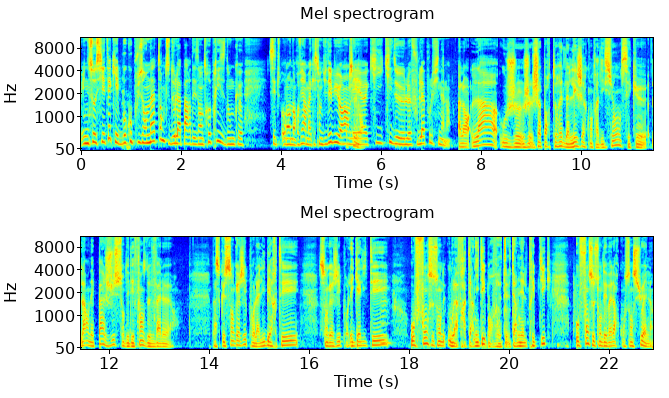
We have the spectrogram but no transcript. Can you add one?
une société qui est beaucoup plus en attente de la part des entreprises. Donc on en revient à ma question du début, hein, mais qui, qui, de le fou de la poule finalement? Alors là où j'apporterai de la légère contradiction, c'est que là on n'est pas juste sur des défenses de valeurs. Parce que s'engager pour la liberté, s'engager pour l'égalité, mm. au fond, ce sont ou la fraternité pour terminer le triptyque. Au fond, ce sont des valeurs consensuelles.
